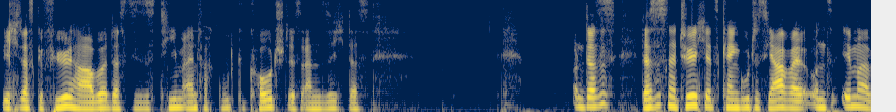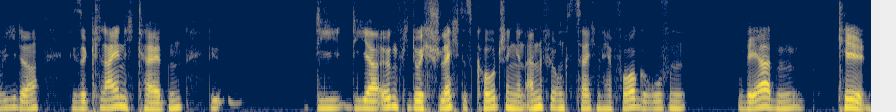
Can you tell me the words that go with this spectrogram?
ich das Gefühl habe, dass dieses Team einfach gut gecoacht ist an sich, dass und das ist, das ist natürlich jetzt kein gutes Jahr, weil uns immer wieder diese Kleinigkeiten, die, die, die ja irgendwie durch schlechtes Coaching in Anführungszeichen hervorgerufen werden, killen.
